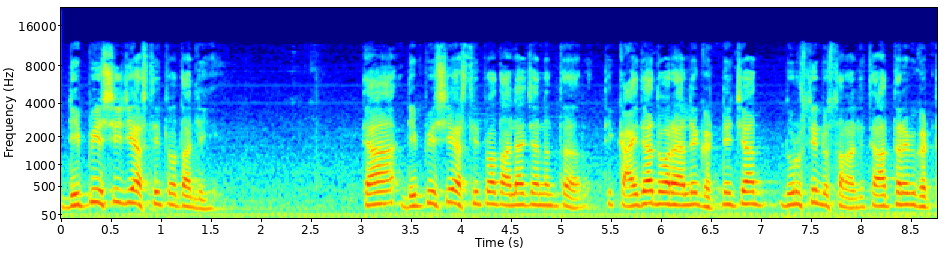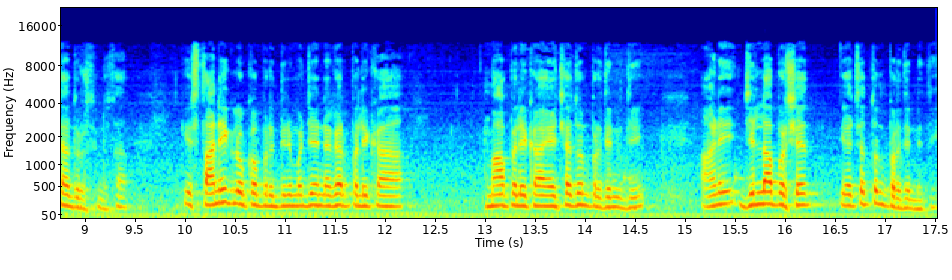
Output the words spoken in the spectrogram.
डी पी सी जी अस्तित्वात आली. त्या डी पी सी अस्तित्वात आल्याच्यानंतर ती कायद्याद्वारे आली घटनेच्या दुरुस्तीनुसार आली. त्र्याहत्तरावी घटना दुरुस्तीनुसार. की स्थानिक लोकप्रतिनिधी म्हणजे नगरपालिका महापालिका याच्यातून प्रतिनिधी आणि जिल्हा परिषद याच्यातून प्रतिनिधी.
